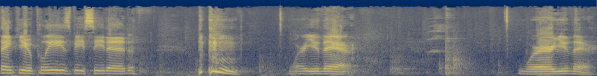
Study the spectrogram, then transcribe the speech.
Thank you. Please be seated. Were you there? Were you there?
